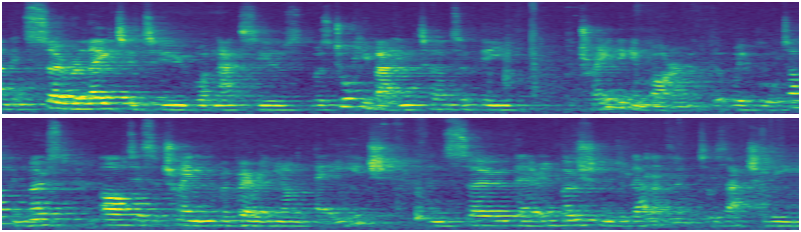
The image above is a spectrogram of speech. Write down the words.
and it's so related to what Nancy was, was talking about in terms of the, the training environment that we're brought up in. Most artists are training from a very young age, and so their emotional development is actually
